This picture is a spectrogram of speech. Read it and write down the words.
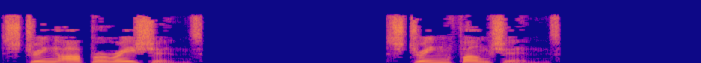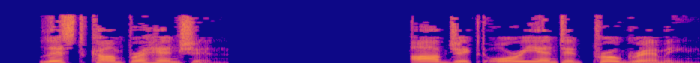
String operations String functions List comprehension Object-oriented programming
